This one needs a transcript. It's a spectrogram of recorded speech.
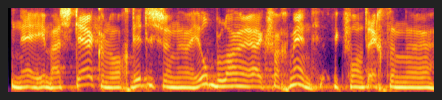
Nee, maar sterker nog, dit is een eh, heel belangrijk fragment. Ik vond het echt een. Uh,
